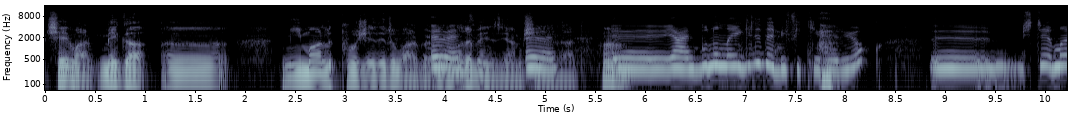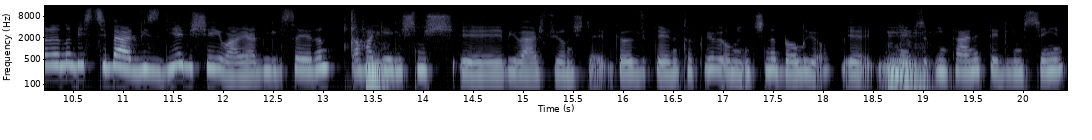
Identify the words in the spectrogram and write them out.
şey var. Mega e, mimarlık projeleri var böyle. Evet. Onlara benzeyen bir şeyler Evet. herhalde. Ha. Ee, yani bununla ilgili de bir fikirleri yok. Ee, işte Mara'nın bir siberviz diye bir şey var. Yani bilgisayarın daha Hmm. gelişmiş e, bir versiyon işte gözlüklerini takıyor ve onun içine dalıyor. E, yine Hmm. bizim internet dediğimiz şeyin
